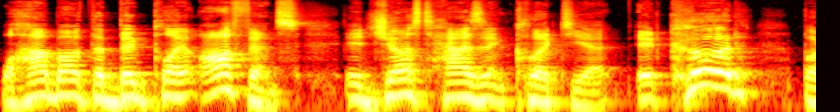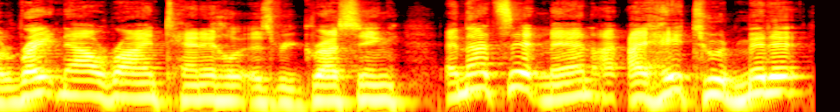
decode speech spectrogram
Well, how about the big play offense? It just hasn't clicked yet. It could, but right now, Ryan Tannehill is regressing, and that's it, man. I, I, hate to admit it,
